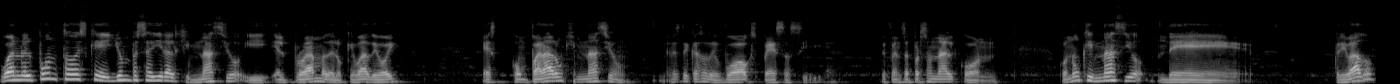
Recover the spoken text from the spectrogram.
Bueno, el punto es que yo empecé a ir al gimnasio y el programa de lo que va de hoy es comparar un gimnasio, en este caso de box, pesas y defensa personal, con con un gimnasio de privado,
